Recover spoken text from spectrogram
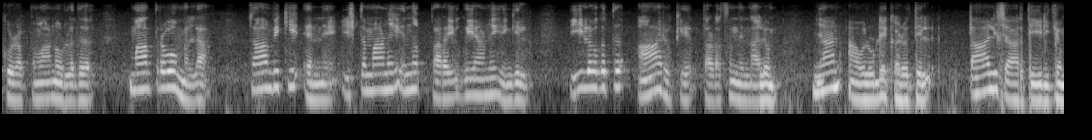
കുഴപ്പമാണുള്ളത്? മാത്രവുമല്ല കാവ്യയ്ക്ക് എന്നെ ഇഷ്ടമാണ് എന്ന് പറയുകയാണ് എങ്കിൽ ഈ ലോകത്ത് ആരൊക്കെ തടസ്സം നിന്നാലും ഞാൻ അവളുടെ കഴുത്തിൽ താലി ചാർത്തിയിരിക്കും.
